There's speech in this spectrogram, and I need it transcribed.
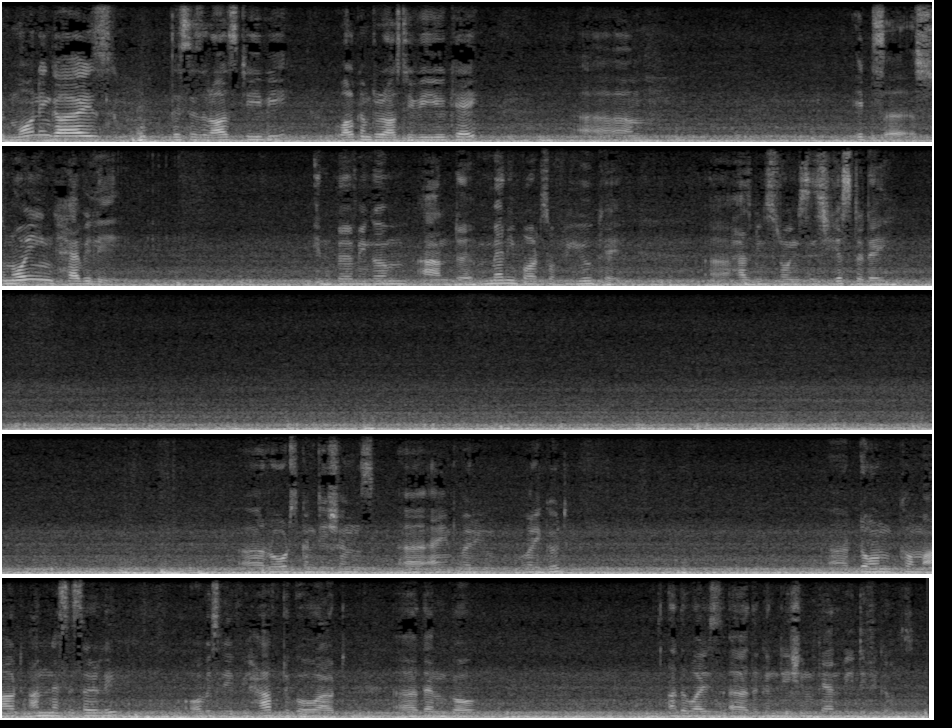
Good morning, guys. This is Raaz TV. Welcome to Raaz TV UK. Um, it's uh, snowing heavily in Birmingham and uh, many parts of the UK. Uh, has been snowing since yesterday. uh, roads conditions uh, ain't very very good. Uh, don't come out unnecessarily. Obviously if you have to go out uh, then go. Otherwise uh, the condition can be difficult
